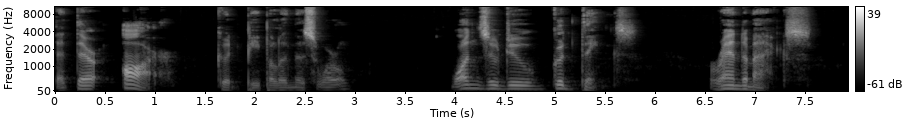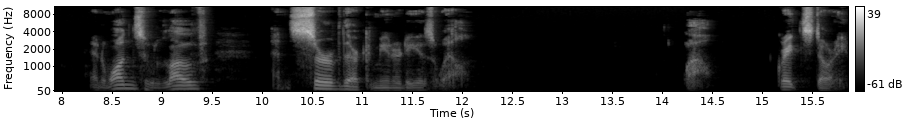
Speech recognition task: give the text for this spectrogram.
that there are good people in this world, ones who do good things, random acts and ones who love and serve their community as well. Wow, great story.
